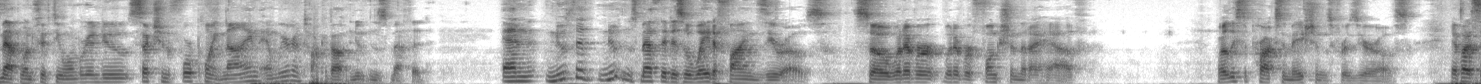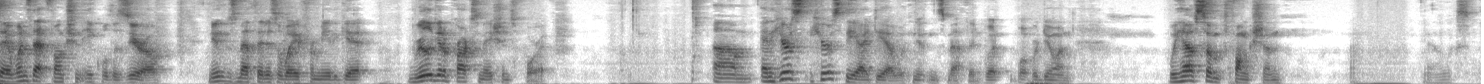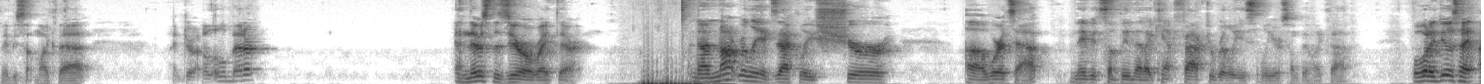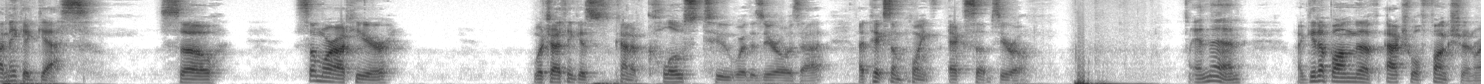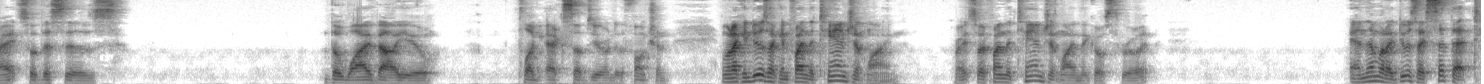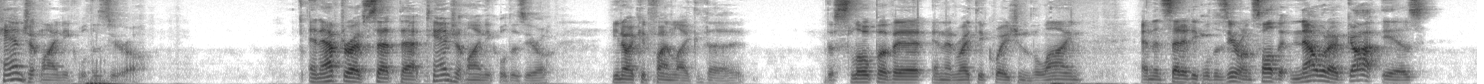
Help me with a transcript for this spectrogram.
Math 151. We're going to do section 4.9, and we're going to talk about Newton's method. And Newton, Newton's method is a way to find zeros. So whatever, whatever function that I have, or at least approximations for zeros. If I say, when's that function equal to zero? Newton's method is a way for me to get really good approximations for it. Um, and here's, here's the idea with Newton's method, what, what we're doing. We have some function, yeah, looks maybe something like that. I draw it a little better. And there's the zero right there. Now, I'm not really exactly sure uh, where it's at. Maybe it's something that I can't factor really easily or something like that. But what I do is I, I make a guess. So somewhere out here, which I think is kind of close to where the zero is at, I pick some point x sub zero. And then I get up on the actual function, right? So this is the y value, plug x sub 0 into the function. And what I can do is I can find the tangent line, right? So I find the tangent line that goes through it. And then what I do is I set that tangent line equal to 0. And after I've set that tangent line equal to 0, you know, I could find like the, the slope of it and then write the equation of the line and then set it equal to zero and solve it. Now what I've got is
